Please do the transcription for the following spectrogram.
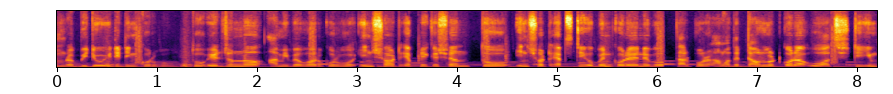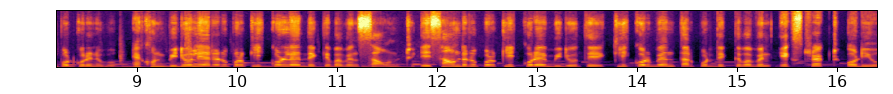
আমরা ভিডিও এডিটিং করব। তো এর জন্য আমি ব্যবহার করব ইনশর্ট অ্যাপ্লিকেশন তো ইনশট অ্যাপসটি ওপেন করে নেব, তারপর আমাদের ডাউনলোড করা ওয়াচটি ইম্পোর্ট করে নেব। এখন ভিডিও লেয়ারের উপর ক্লিক করলে দেখতে পাবেন সাউন্ড এই সাউন্ডের উপর ক্লিক করে ভিডিওতে ক্লিক করবেন, তারপর দেখতে পাবেন এক্সট্রাক্ট অডিও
